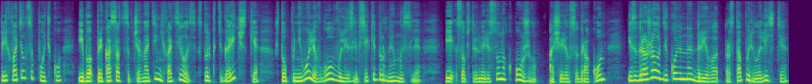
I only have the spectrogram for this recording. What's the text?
перехватил цепочку, ибо прикасаться к черноте не хотелось столь категорически, что поневоле в голову лезли всякие дурные мысли. И собственный рисунок ожил, ощерился дракон, и задрожало диковинное древо, растопырило листья.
